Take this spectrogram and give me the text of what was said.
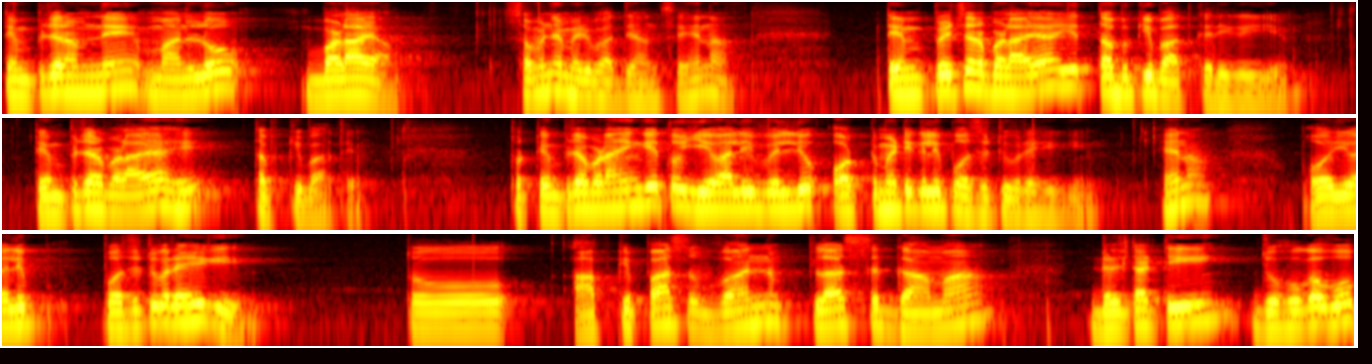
टेम्परेचर हमने मान लो बढ़ाया। समझा मेरी बात ध्यान से, है ना? टेम्परेचर बढ़ाया ये तब की बात करी गई है। टेम्परेचर बढ़ाया है तब की बात है। तो टेम्परेचर बढ़ाएँगे तो ये वाली वैल्यू ऑटोमेटिकली पॉजिटिव रहेगी, है ना? और ये वाली पॉजिटिव रहेगी तो आपके पास one plus gamma delta T जो होगा वो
